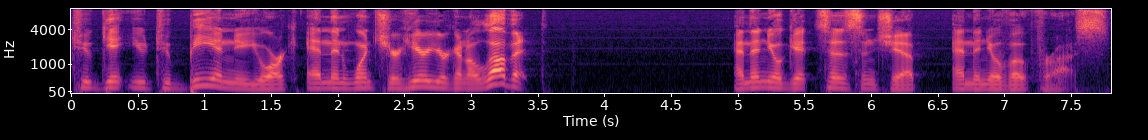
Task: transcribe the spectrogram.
to get you to be in New York, and then once you're here, you're going to love it. And then you'll get citizenship, and then you'll vote for us.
